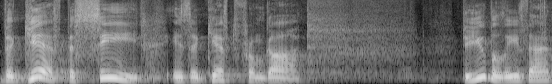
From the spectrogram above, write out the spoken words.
The gift, the seed, is a gift from God. Do you believe that?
